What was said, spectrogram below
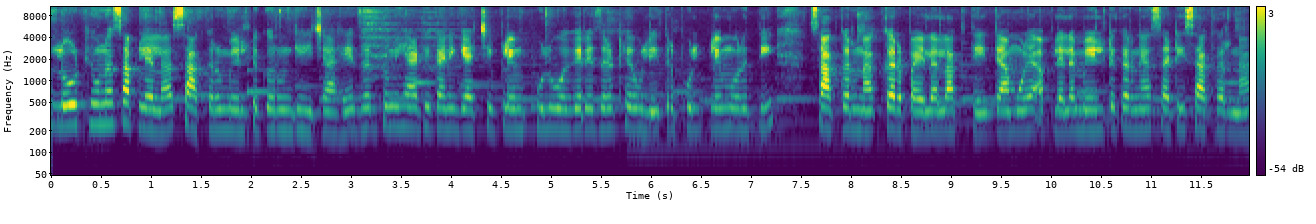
लो ठेवूनच आपल्याला साखर मेल्ट करून घ्यायची आहे. जर तुम्ही ह्या ठिकाणी गॅसची फ्लेम फुल वगैरे जर ठेवली तर फुल फ्लेमवरती साखरना करपायला लागते. त्यामुळे आपल्याला मेल्ट करण्यासाठी साखरना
